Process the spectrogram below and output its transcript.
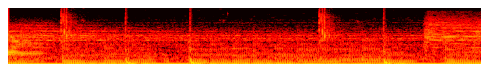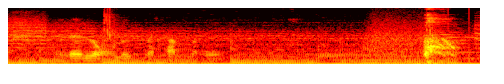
ยังไม่ได้ลงลึกนะครับวันนี้เนื้อเงินนี่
